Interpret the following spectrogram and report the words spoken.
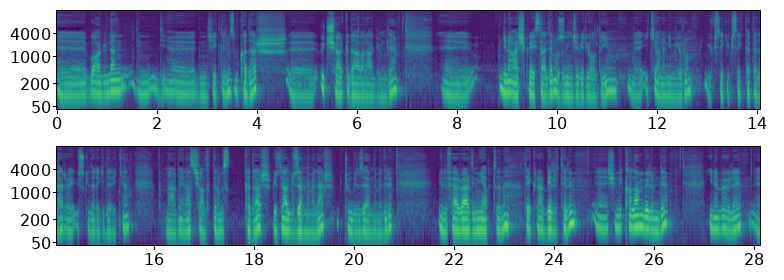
Ee, bu albümden din, din, e, dinleyeceklerimiz bu kadar. Ee, üç şarkı daha var albümde. Ee, yine Aşık Veysel'den Uzun ince Bir Yoldayım ve iki anonim yorum Yüksek Yüksek Tepeler ve Üsküdar'a giderken bunlar da en az çaldıklarımız kadar güzel düzenlemeler, tüm düzenlemeleri Nilüfer Verdi'nin yaptığını tekrar belirtelim. E, şimdi kalan bölümde yine böyle e,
